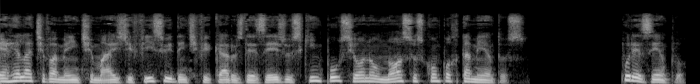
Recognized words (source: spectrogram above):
É relativamente mais difícil identificar os desejos que impulsionam nossos comportamentos. Por exemplo,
